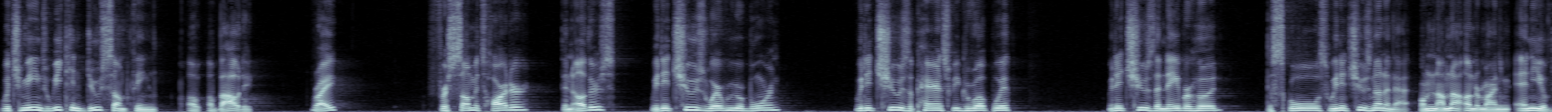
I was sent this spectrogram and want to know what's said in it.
which means we can do something about it, right? For some, it's harder than others. We didn't choose where we were born. We didn't choose the parents we grew up with. We didn't choose the neighborhood, the schools. We didn't choose none of that. I'm, I'm not undermining any of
